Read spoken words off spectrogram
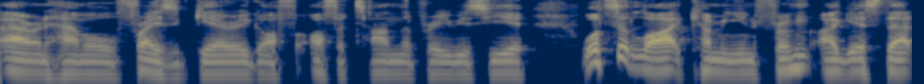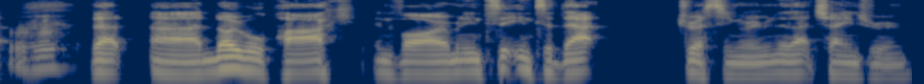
Aaron Hamill, Fraser Gehrig off off a ton the previous year. What's it like coming in from I guess that mm-hmm. that uh, Noble Park environment into into that dressing room, into that change room?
